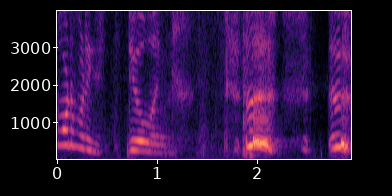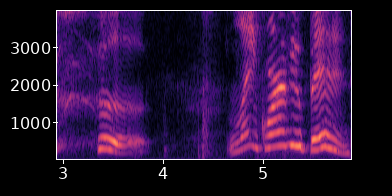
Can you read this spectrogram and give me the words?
I wonder what he's doing. Link, where have you been?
